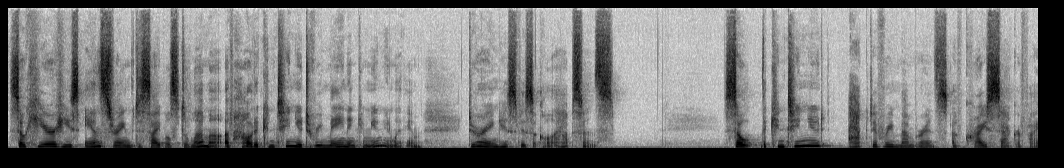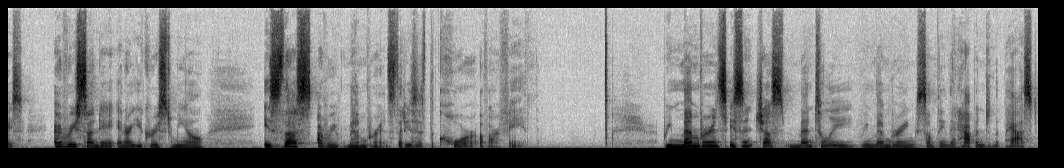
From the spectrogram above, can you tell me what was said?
So here he's answering the disciples' dilemma of how to continue to remain in communion with him during his physical absence. So, the continued active remembrance of Christ's sacrifice every Sunday in our Eucharist meal is thus a remembrance that is at the core of our faith. Remembrance isn't just mentally remembering something that happened in the past.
